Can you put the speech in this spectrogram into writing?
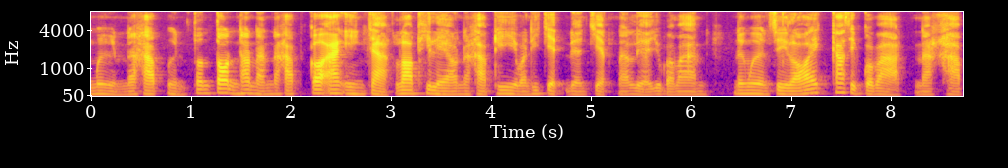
10,000นะครับหมื่นต้นๆเท่านั้นนะครับก็อ้างอิงจากรอบที่แล้วนะครับที่วันที่ 7 เดือน7นะเหลืออยู่ประมาณาณ 1490 กว่าบาทนะครับ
